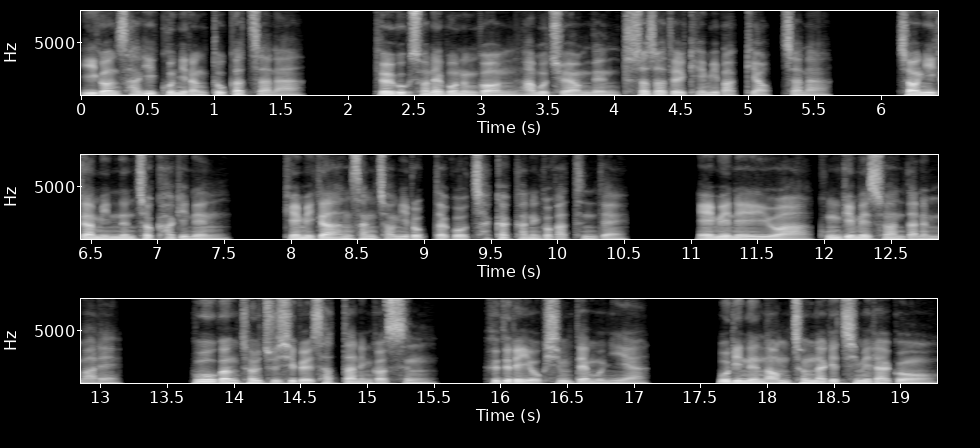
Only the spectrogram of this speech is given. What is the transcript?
이건 사기꾼이랑 똑같잖아. 결국 손해보는 건 아무 죄 없는 투자자들 개미밖에 없잖아. 정의감 있는 척 하기는 개미가 항상 정의롭다고 착각하는 것 같은데 M&A와 공개 매수한다는 말에 후호강철 주식을 샀다는 것은 그들의 욕심 때문이야. 우리는 엄청나게 치밀하고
